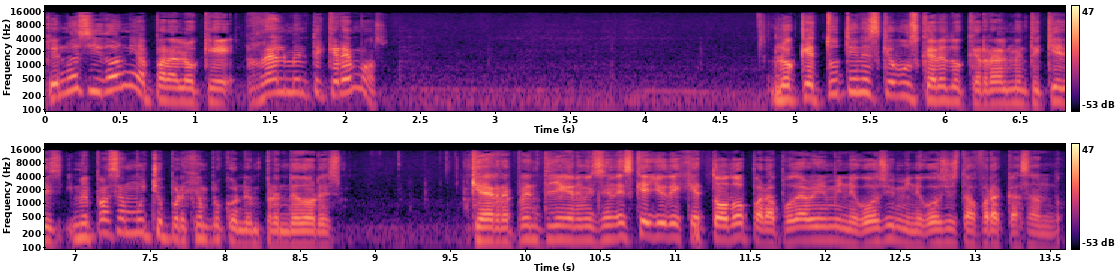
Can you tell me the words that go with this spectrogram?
que no es idónea para lo que realmente queremos. Lo que tú tienes que buscar es lo que realmente quieres. Y me pasa mucho, por ejemplo, con emprendedores que de repente llegan y me dicen, es que yo dejé todo para poder abrir mi negocio y mi negocio está fracasando.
